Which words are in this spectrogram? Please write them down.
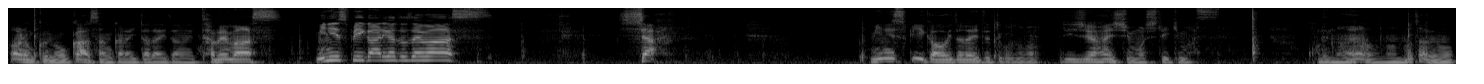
ハーロン君のお母さんからいただいたので食べます。ミニスピーカーありがとうございます。しゃあ。ミニスピーカーをいただいてってことは DJ 配信もしていきます。これなんやろ？何の食べ物？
